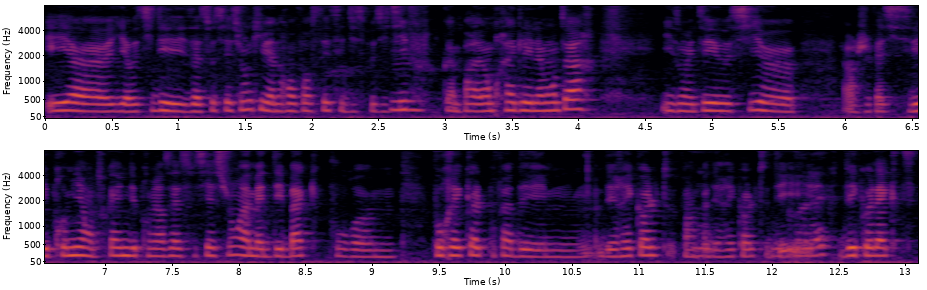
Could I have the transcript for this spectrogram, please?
Et euh, il y a aussi des associations qui viennent renforcer ces dispositifs, Mm. comme par exemple Règles élémentaires. Ils ont été aussi, alors je sais pas si c'est les premiers, en tout cas une des premières associations à mettre des bacs pour, euh, pour, récolte, pour faire des, des récoltes, enfin pas Mm. des récoltes, Des des, collectes. des collectes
